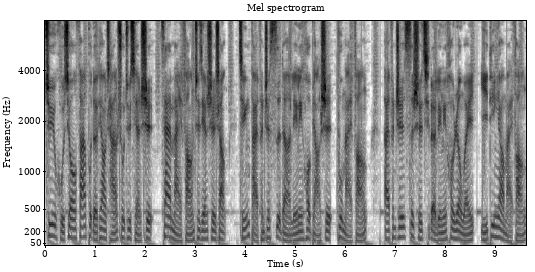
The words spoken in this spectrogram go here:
据虎嗅发布的调查数据显示在买房这件事上仅百分之四的零零后表示不买房百分之四十七的零零后认为一定要买房。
